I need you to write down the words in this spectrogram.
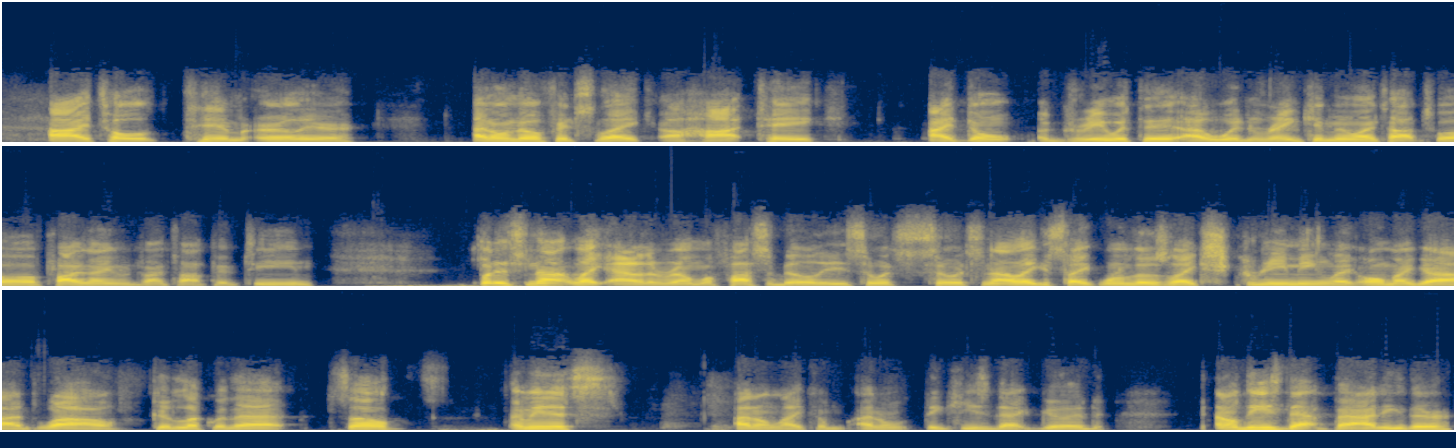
I told Tim earlier, I don't know if it's like a hot take. I don't agree with it. I wouldn't rank him in my top twelve. Probably not even my top fifteen. But it's not like out of the realm of possibilities. So it's so it's not like it's like one of those like screaming like, oh my god, wow, good luck with that. So, I mean, it's I don't like him. I don't think he's that good. I don't think he's that bad either.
